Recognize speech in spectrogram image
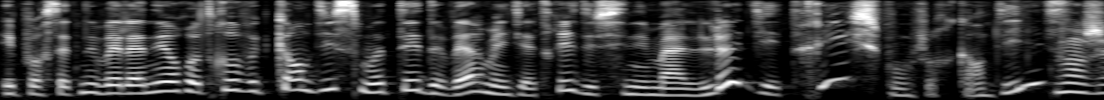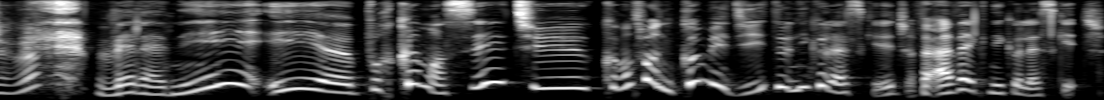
Et pour cette nouvelle année, on retrouve Candice Motet de Verre, médiatrice du cinéma Le Dietrich. Bonjour Candice. Bonjour. Belle année. Et euh, pour commencer, tu commences par une comédie de Nicolas Cage, enfin avec Nicolas Cage.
